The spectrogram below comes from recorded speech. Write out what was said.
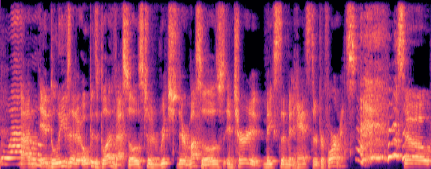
Wow. Um, it believes that it opens blood vessels to enrich their muscles. In turn, it makes them enhance their performance. So,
